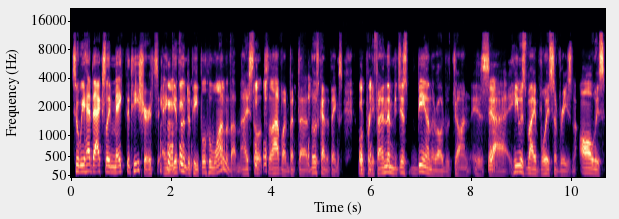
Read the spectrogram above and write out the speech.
so we had to actually make the t-shirts and give them to people who wanted them. I still still have one, but uh, those kind of things were pretty fun. And then just being on the road with John is yeah. Uh, he was my voice of reason, always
